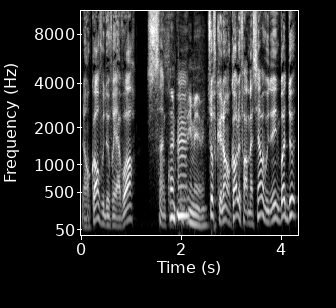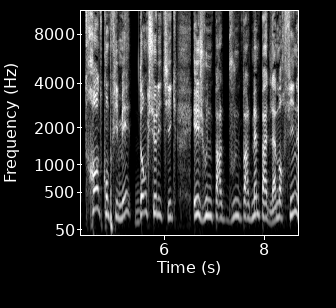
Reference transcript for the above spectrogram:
Là encore, vous devrez avoir 5 5 Mhm. comprimés, oui. Sauf que là encore, le pharmacien va vous donner une boîte de 30 comprimés d'anxiolytiques. Et je vous ne parle, je vous ne parle même pas de la morphine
